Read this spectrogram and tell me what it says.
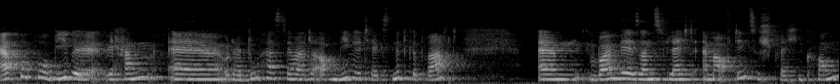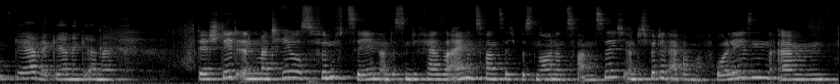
Apropos Bibel, wir haben, äh, oder du hast ja heute auch einen Bibeltext mitgebracht. Ähm, wollen wir sonst vielleicht einmal auf den zu sprechen kommen? Gerne, gerne, gerne. Der steht in Matthäus 15 und das sind die Verse 21 bis 29 und ich würde den einfach mal vorlesen. Ähm,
